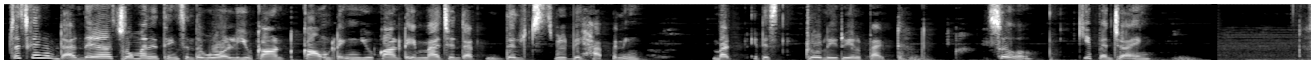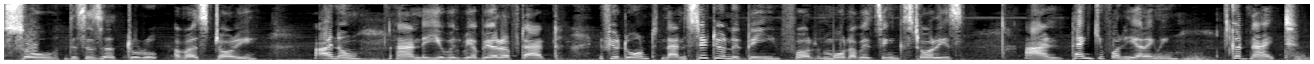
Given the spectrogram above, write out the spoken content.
just kind of that there are so many things in the world you can't counting you can't imagine that this will be happening but it is truly real fact so keep enjoying so this is a true our story I know, and you will be aware of that. If you don't, then stay tuned with me for more amazing stories. And thank you for hearing me. Good night.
